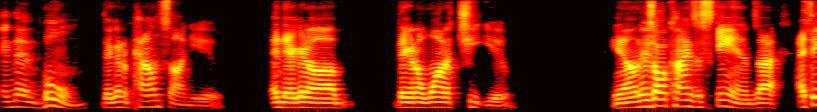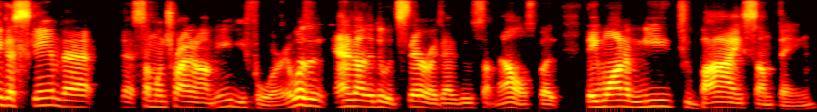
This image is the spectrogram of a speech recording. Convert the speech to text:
and then boom, they're going to pounce on you, and they're going to um, they're going to want to cheat you. You know, there's all kinds of scams. I, I think a scam that that someone tried on me before. It wasn't it had nothing to do with steroids, it had to do with something else, but they wanted me to buy something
